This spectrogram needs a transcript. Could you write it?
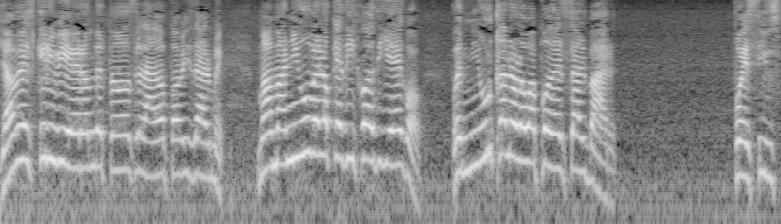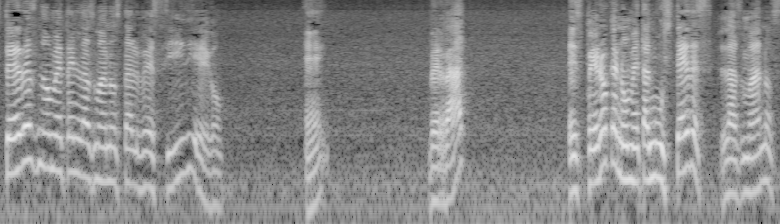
Ya me escribieron de todos lados para avisarme. Mamá, ni ve lo que dijo Diego. Pues Niurka no lo va a poder salvar. Pues si ustedes no meten las manos, tal vez sí, Diego. ¿Eh? ¿verdad? Espero que no metan ustedes las manos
